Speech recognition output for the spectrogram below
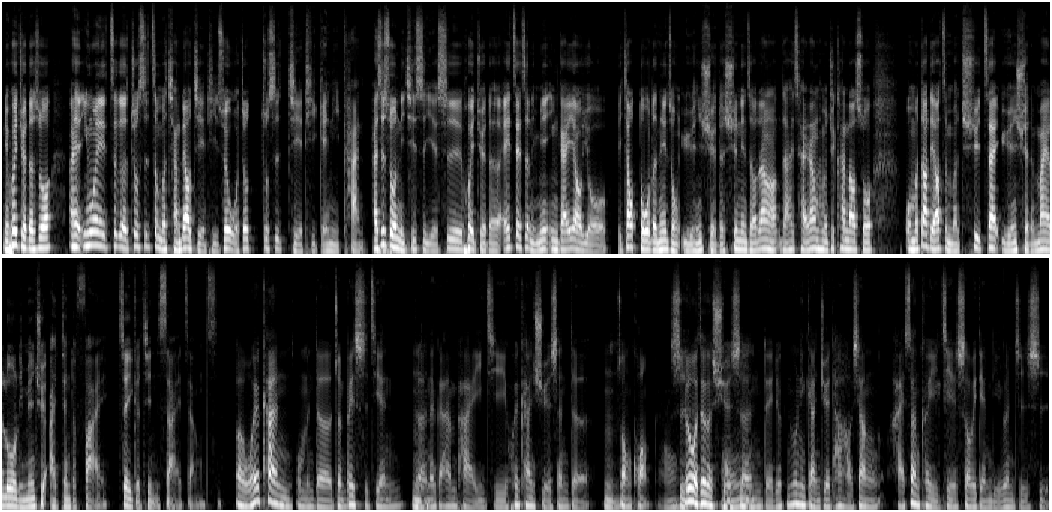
你会觉得说，哎，因为这个就是这么强调解题，所以我就就是解题给你看，还是说你其实也是会觉得，哎，在这里面应该要有比较多的那种语言学的训练之后，让来才让他们去看到说，我们到底要怎么去在语言学的脉络里面去 identify 这个竞赛这样子。呃，我会看我们的准备时间的那个安排，嗯、以及会看学生的状况。嗯、如果这个学生、哦、对，就如果你感觉他好像还算可以接受一点理论知识，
